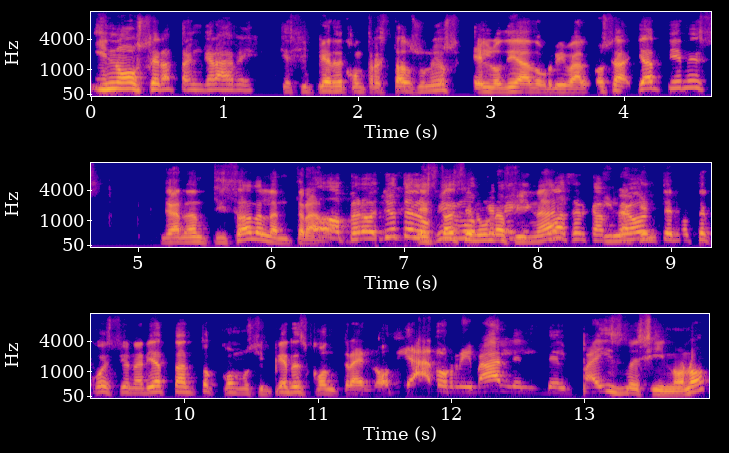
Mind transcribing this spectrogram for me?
Y no será tan grave que si pierde contra Estados Unidos, el odiado rival. O sea, ya tienes garantizada la entrada. No, pero yo te lo Estás firmo en una que final va a ser y la gente no te cuestionaría tanto como si pierdes contra el odiado rival el del país vecino, ¿no?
